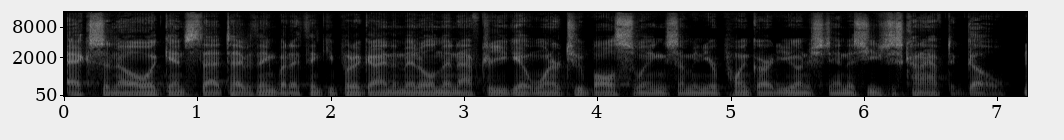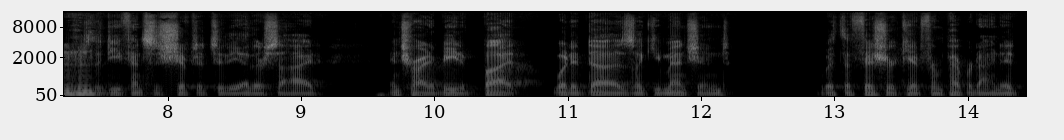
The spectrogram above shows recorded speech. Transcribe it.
X and O against that type of thing. But I think you put a guy in the middle, and then after you get one or two ball swings, I mean, your point guard, you understand this. You just kind of have to go because Mhm. the defense is shifted to the other side and try to beat it. But what it does, like you mentioned, with the Fisher kid from Pepperdine, it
